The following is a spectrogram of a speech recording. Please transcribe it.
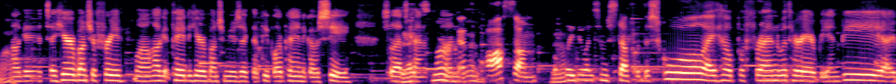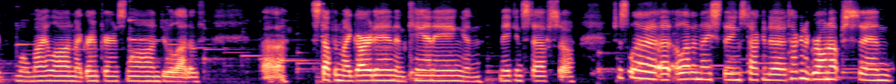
wow. I'll get to hear a bunch of free. Well, I'll get paid to hear a bunch of music that people are paying to go see. So that's, that's kind of smart. fun. That's yeah. awesome. Hopefully doing some stuff with the school. I help a friend with her Airbnb. I mow my lawn, my grandparents' lawn, do a lot of uh, stuff in my garden and canning and making stuff. So just a lot, of, a lot of nice things talking to talking to grown-ups and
